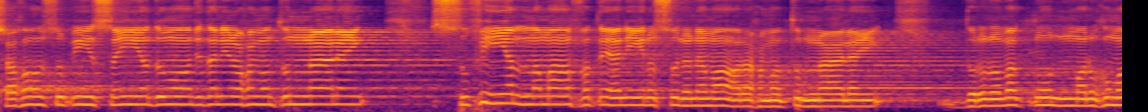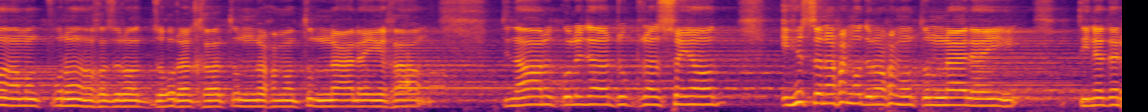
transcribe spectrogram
সহ সুফি সৈয়দ মজিদ আলী রহমতুল্লাহ আলাই সুফি আল্লামা ফতে আলী রসুল নামা রহমতুল্লাহ আলাই। দরুর মকনুন মরহুমা মকফুরা হজরত জোহরা খাতুন রহমতুল্লাহ আলাইহা। তিনার কলেজা টুকরা সৈয়দ ইহসান আহমদ রহমতুল্লাহ আলাই। তিনাদের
